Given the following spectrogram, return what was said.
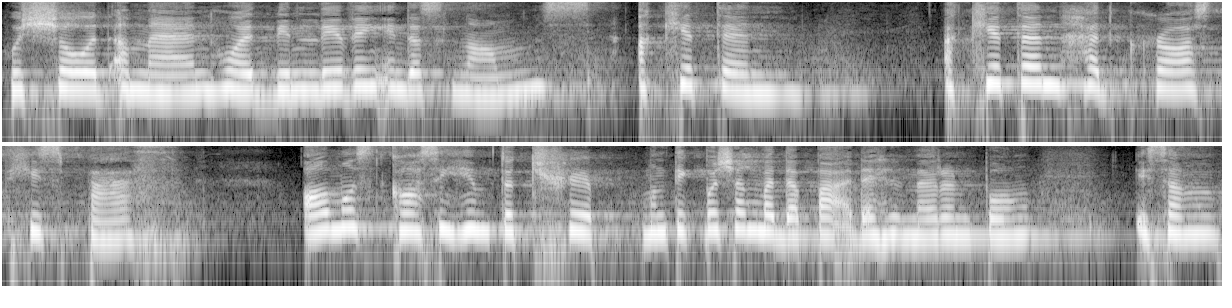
who showed a man who had been living in the slums a kitten a kitten had crossed his path, almost causing him to trip. Muntik po siyang madapa dahil meron pong isang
